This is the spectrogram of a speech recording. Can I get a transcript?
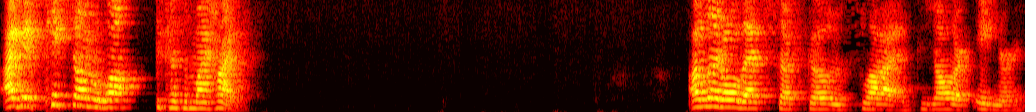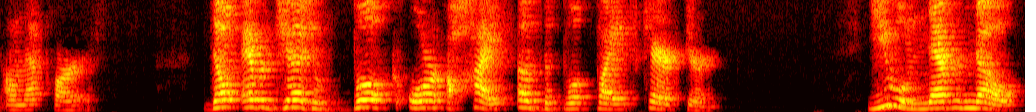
I get picked on a lot because of my height. I let all that stuff go and slide because y'all are ignorant on that part. Don't ever judge a book or a height of the book by its character. You will never know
